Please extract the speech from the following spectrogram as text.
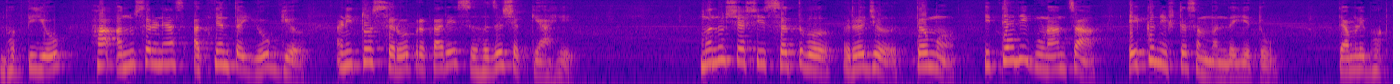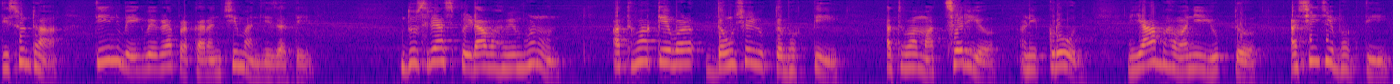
भक्तियोग हा अनुसरण्यास अत्यंत योग्य आणि तो सर्व प्रकारे सहज शक्य आहे. मनुष्याशी सत्व रज तम इत्यादी गुणांचा एकनिष्ठ संबंध येतो. त्यामुळे भक्ती सुद्धा तीन वेगवेगळ्या प्रकारांची मानली जाते. दुसऱ्यास पीडा व्हावी म्हणून अथवा केवळ दंशयुक्त भक्ती अथवा मात्सर्य आणि क्रोध या भावाने युक्त अशी जी भक्ती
